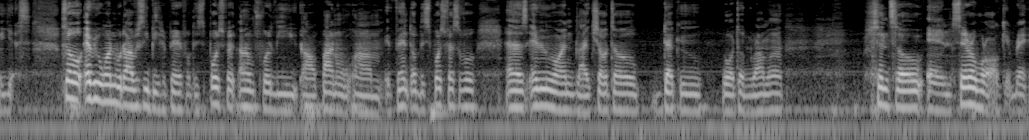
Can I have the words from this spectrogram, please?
But yes, so everyone would obviously be prepared for the sports um for the uh, final um event of the sports festival, as everyone like Shoto, Deku, Lord Tobirama, Shinso, and Sero will all get ready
